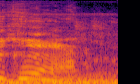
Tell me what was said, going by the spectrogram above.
we can.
